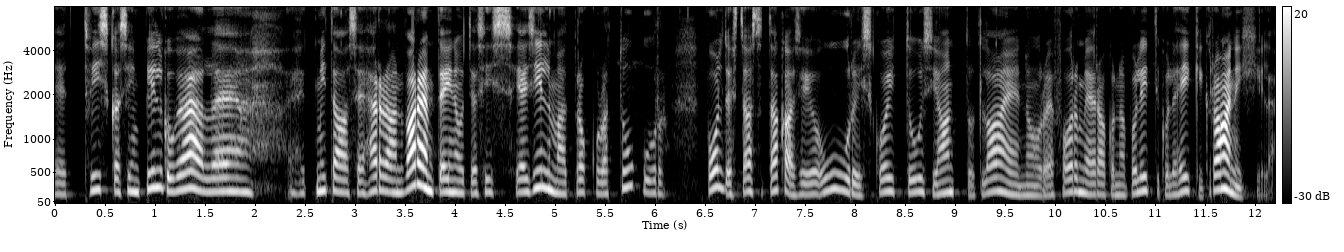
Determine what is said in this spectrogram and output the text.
et viskasin pilgu peale, et mida see härra on varem teinud ja siis jäi silma, et prokuratuur poolteist aastat tagasi uuris Koit Uusi antud laenu Reformierakonna poliitikule Heiki Kranichile.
